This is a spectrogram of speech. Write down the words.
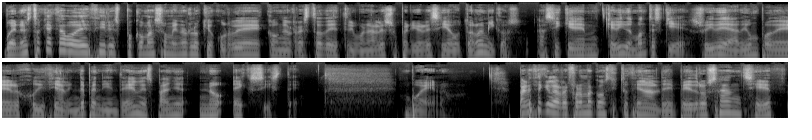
Bueno, esto que acabo de decir es poco más o menos lo que ocurre con el resto de tribunales superiores y autonómicos. Así que, querido Montesquieu, su idea de un poder judicial independiente en España no existe. Bueno, parece que la reforma constitucional de Pedro Sánchez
